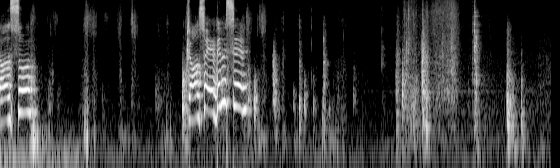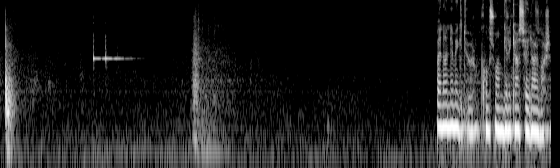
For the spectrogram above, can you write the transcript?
Cansu. Cansu evde misin? Ben anneme gidiyorum. Konuşmam gereken şeyler var.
